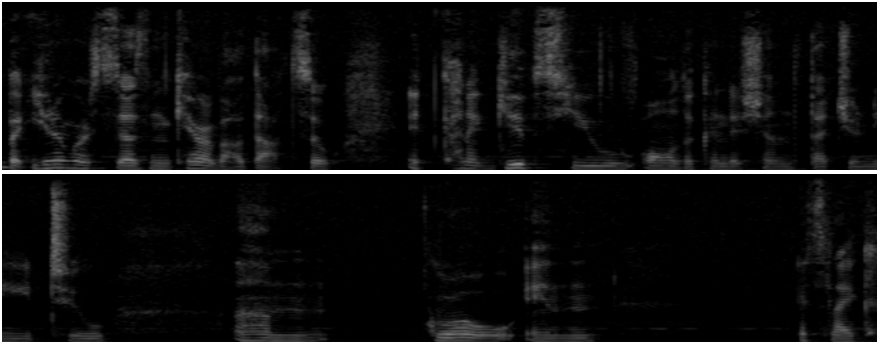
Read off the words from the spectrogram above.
But universe doesn't care about that. So it kind of gives you all the conditions that you need to um, grow in. It's like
